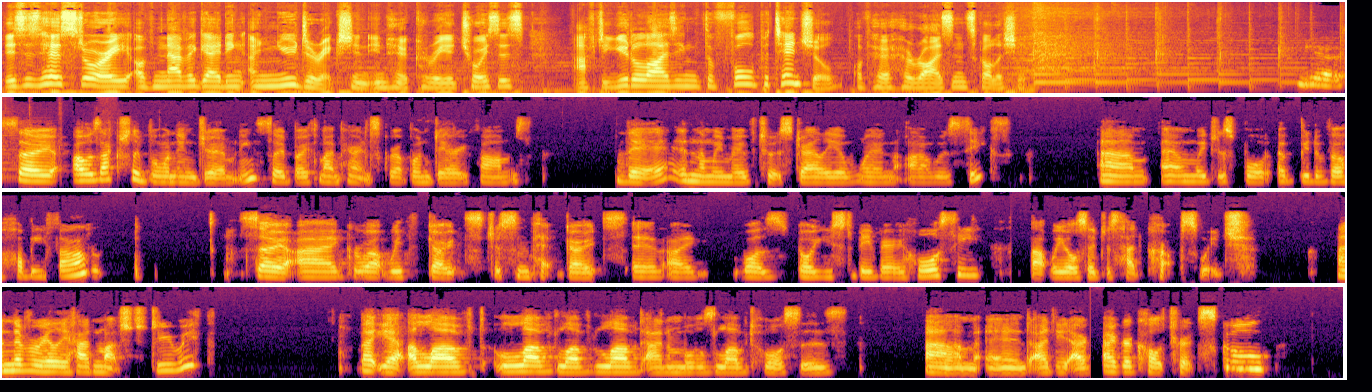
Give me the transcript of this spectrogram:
This is her story of navigating a new direction in her career choices after utilising the full potential of her Horizon Scholarship. Yeah, so I was actually born in Germany, so both my parents grew up on dairy farms there, and then we moved to Australia when I was six. Um, and we just bought a bit of a hobby farm so I grew up with goats, just some pet goats, and I was or used to be very horsey, but we also just had crops, which I never really had much to do with. But yeah, I loved, loved, loved, loved animals, loved horses, um, and I did ag- agriculture at school,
